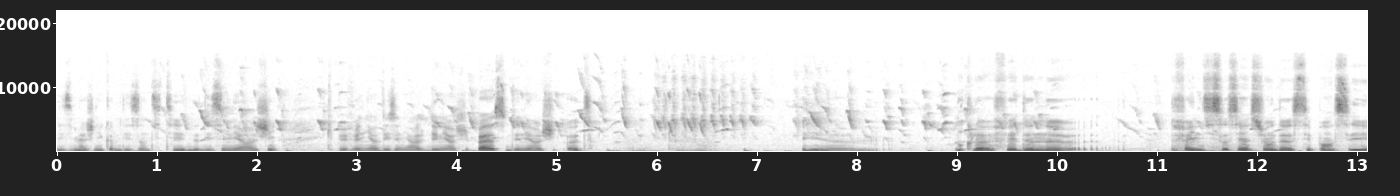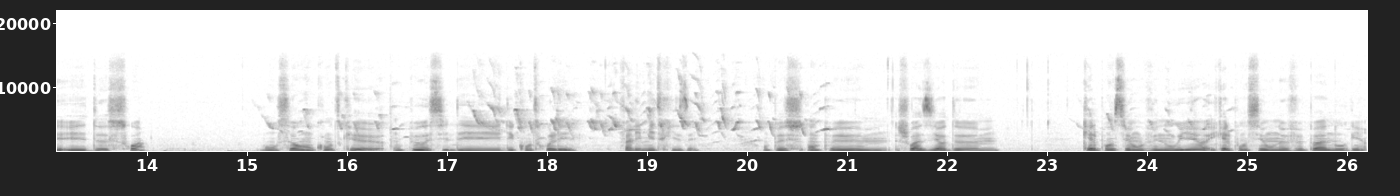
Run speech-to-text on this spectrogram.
les imaginer comme des entités, de des énergies, qui peuvent venir des énergies basses, d'énergies hautes. Et euh, donc le fait de, ne, de faire une dissociation de ses pensées et de soi, bon, on se rend compte qu'on peut aussi les, les contrôler, enfin les maîtriser. On peut, on peut choisir de quelles pensées on veut nourrir et quelles pensées on ne veut pas nourrir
